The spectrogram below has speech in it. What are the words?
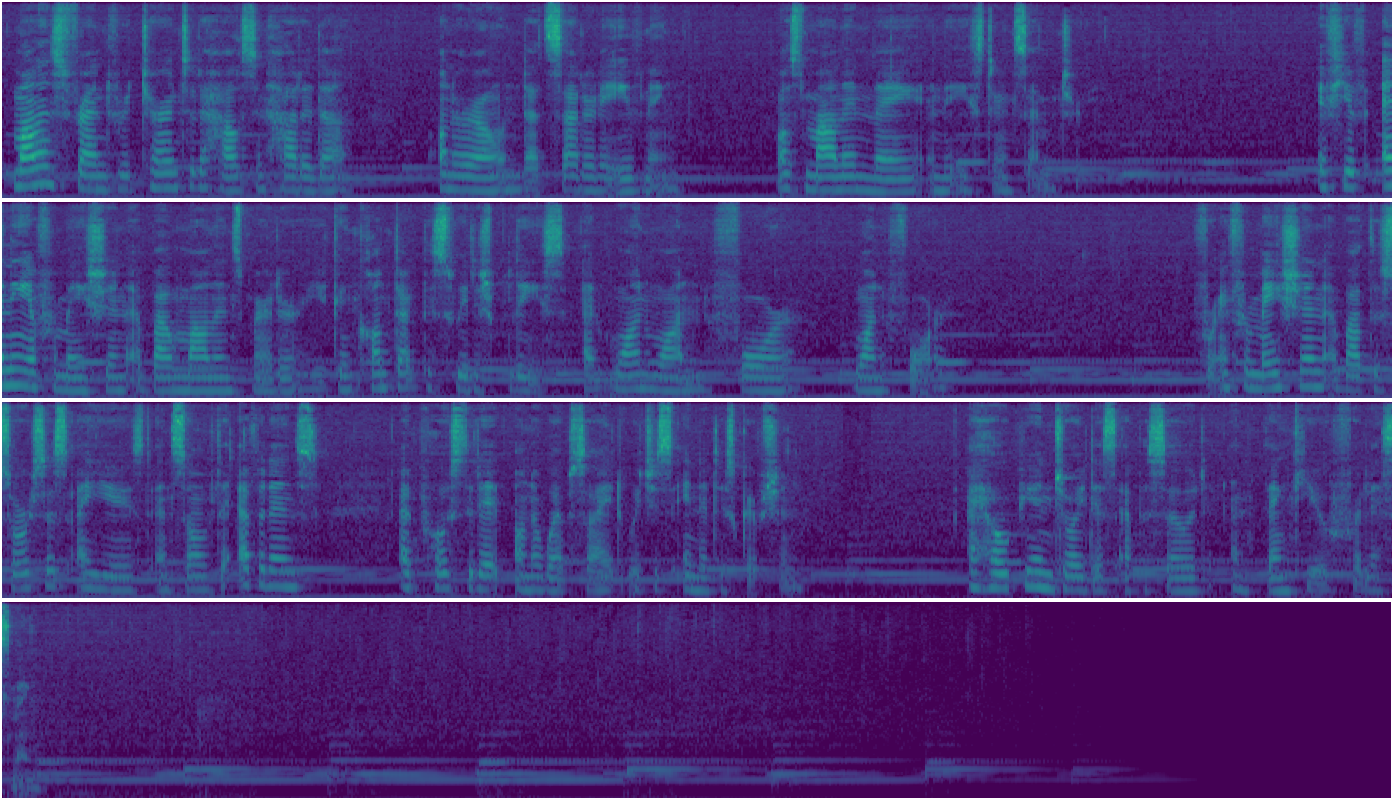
Malin's friend returned to the house in Härryda on her own that Saturday evening, whilst Malin lay in the Eastern Cemetery. If you have any information about Malin's murder, you can contact the Swedish police at 11414. For information about the sources I used and some of the evidence, I posted it on a website which is in the description. I hope you enjoyed this episode and thank you for listening.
